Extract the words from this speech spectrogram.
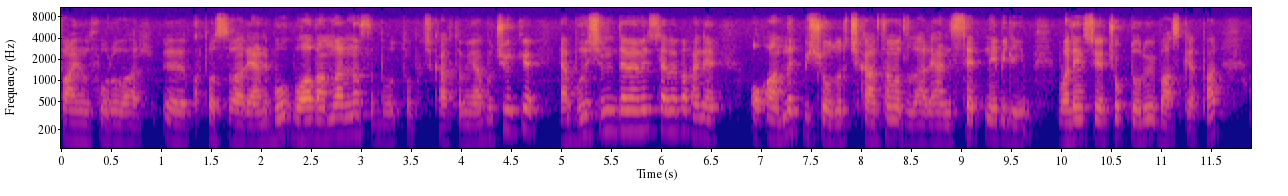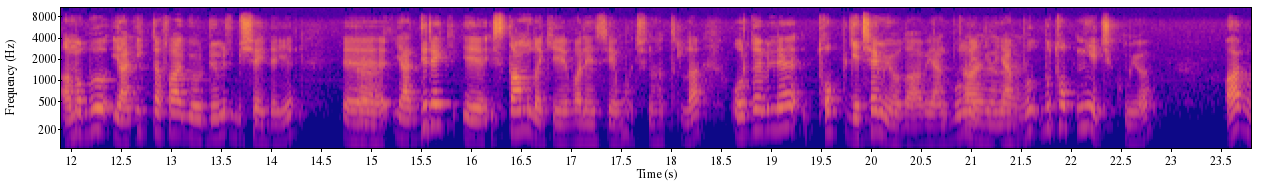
Final Four'u var, e, kupası var. Yani bu bu adamlar nasıl bu topu çıkartamıyor? Yani bu çünkü yani bunu şimdi dememin sebebi hani o anlık bir şey olur çıkartamadılar. Yani set ne bileyim Valencia çok doğru bir baskı yapar. Ama bu yani ilk defa gördüğümüz bir şey değil. Ee, Evet. Ya direkt e, İstanbul'daki Valencia maçını hatırla. Orada bile top geçemiyordu abi. Yani bununla Aynen ilgili yani bu, bu top niye çıkmıyor? Abi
